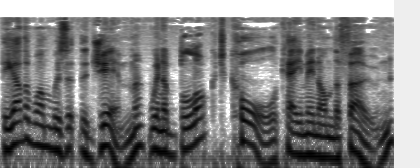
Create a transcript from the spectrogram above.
The other one was at the gym when a blocked call came in on the phone.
